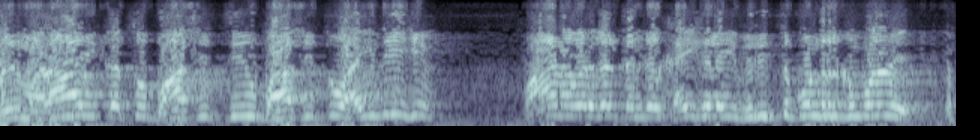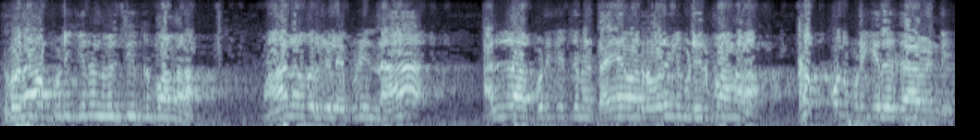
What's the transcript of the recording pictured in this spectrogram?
ஒல் மலாய்க்கத்து பாசித்து பாசித்து ஐதீகம். வானவர்கள் தங்கள் கைகளை விரித்துக் கொண்டிருக்கும் பொழுது எப்படா பிடிக்கணும்னு விரிச்சிட்டு இருப்பாங்களாம். மாணவர்கள் எப்படின்னா அல்லாஹ் பிடிக்க சொன்ன டைம் வர்ற வரைக்கும் இப்படி இருப்பாங்களாம். கப்புன்னு பிடிக்கிறதுக்காக வேண்டி.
